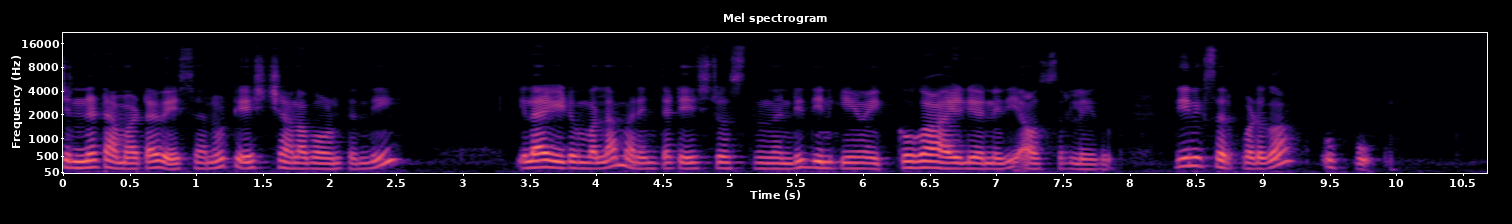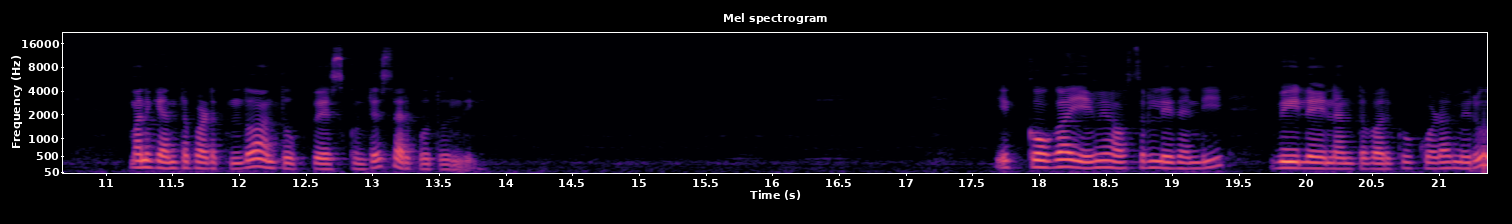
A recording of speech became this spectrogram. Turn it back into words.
చిన్న టమాటా వేసాను టేస్ట్ చాలా బాగుంటుంది. ఇలా వేయడం వల్ల మరింత టేస్ట్ వస్తుందండి. దీనికి ఏం ఎక్కువగా ఆయిల్ అనేది అవసరం లేదు. దీనికి సరిపడగా ఉప్పు. మనకి ఎంత పడుతుందో అంత ఉప్పు వేసుకుంటే సరిపోతుంది. ఎక్కువగా ఏమీ అవసరం లేదండి. వీలైనంత వరకు కూడా మీరు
